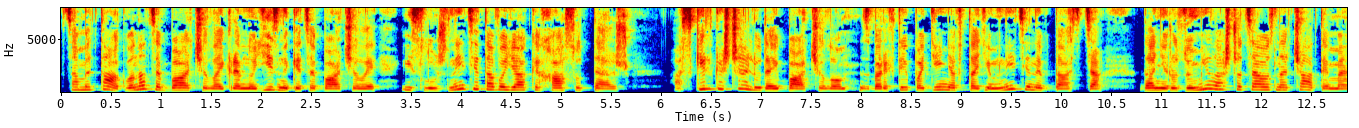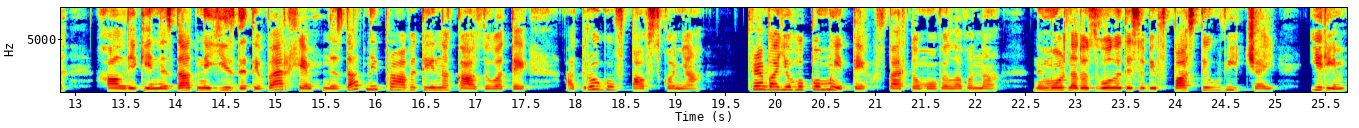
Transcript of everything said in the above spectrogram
Саме так вона це бачила, і кремноїзники це бачили, і служниці та вояки хасу теж. А скільки ще людей бачило, зберегти падіння в таємниці не вдасться. Дані розуміла, що це означатиме. Хал, який не здатний їздити верхи, не здатний правити і наказувати, а дрогу впав з коня. Треба його помити, вперто мовила вона. Не можна дозволити собі впасти у відчай. Ірі,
